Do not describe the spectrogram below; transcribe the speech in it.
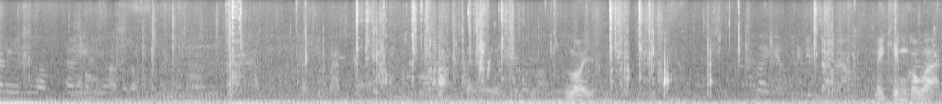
ะเลรวมทะเลรวม อร่อยอะ ก็ยำแผ่น ไม่เค็มก็หวาน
